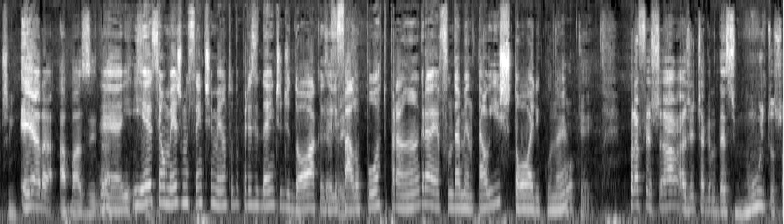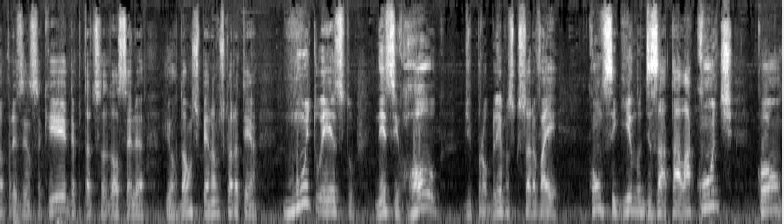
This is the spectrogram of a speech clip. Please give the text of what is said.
Sim. era a base da. É, e, esse é o mesmo sentimento do presidente de Docas. Perfeito. Ele fala: o porto para Angra é fundamental e histórico, né? Ok. Para fechar, a gente agradece muito a sua presença aqui, deputado estadual Célia Jordão. Esperamos que a senhora tenha muito êxito nesse rol de problemas que a senhora vai conseguindo desatar lá. Conte com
